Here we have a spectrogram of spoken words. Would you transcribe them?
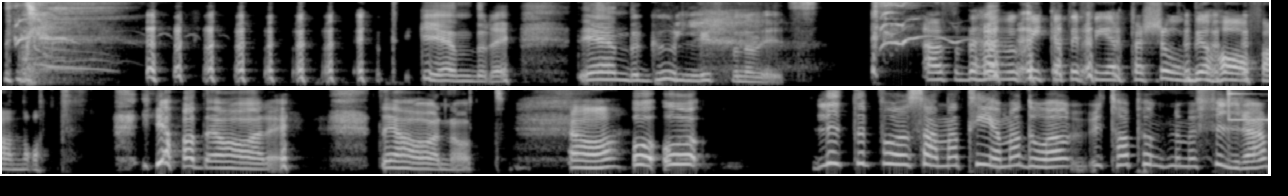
jag tycker ändå det, det är ändå gulligt på något vis. Alltså det här med att skicka till fel person, det har fan något. Ja, det har det. Det har något. Ja. Och, och lite på samma tema då, vi tar punkt nummer fyra.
